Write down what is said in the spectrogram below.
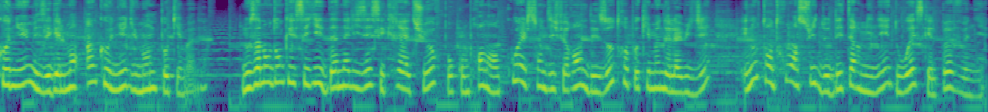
connues mais également inconnues du monde Pokémon. Nous allons donc essayer d'analyser ces créatures pour comprendre en quoi elles sont différentes des autres Pokémon de la 8G et nous tenterons ensuite de déterminer d'où est-ce qu'elles peuvent venir.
